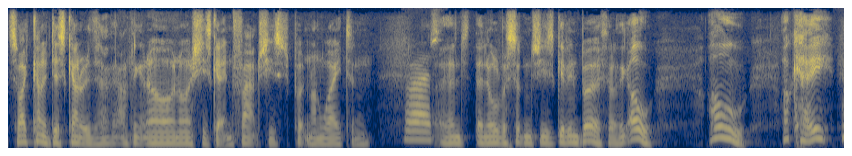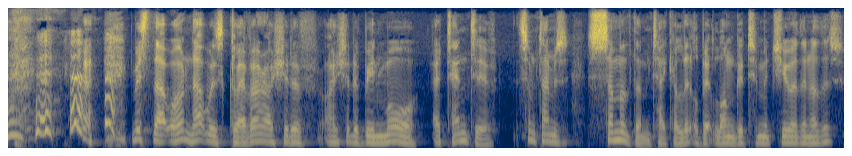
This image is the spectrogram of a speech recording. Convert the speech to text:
so I kind of discounted it. I'm thinking, oh no, she's getting fat. She's putting on weight. And Right. And then all of a sudden she's giving birth. And I think, oh, oh, okay. Missed that one. That was clever. I should have I should have been more attentive. Sometimes some of them take a little bit longer to mature than others.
